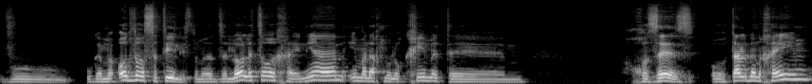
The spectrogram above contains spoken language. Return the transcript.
והוא גם מאוד ורסטילי, זאת אומרת זה לא לצורך העניין אם אנחנו לוקחים את uh, חוזז או טל בן חיים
